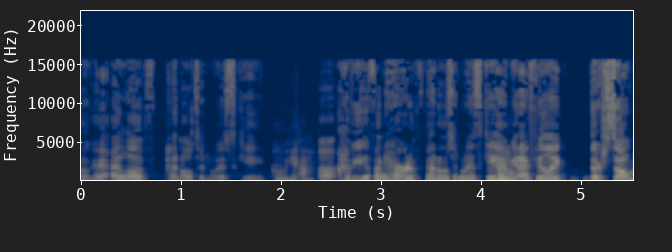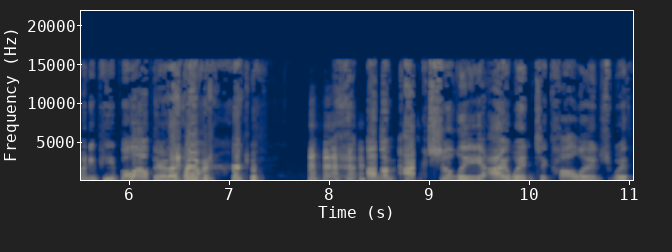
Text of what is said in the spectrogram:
Okay, I love Pendleton whiskey. Oh yeah. Uh, have you even heard of Pendleton whiskey? Mm-hmm. I mean, I feel like there's so many people out there that haven't heard of it. um, actually, I went to college with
